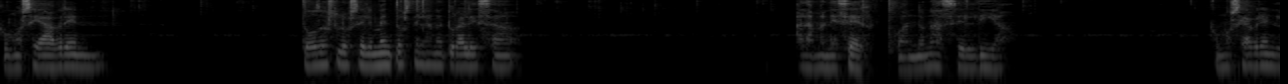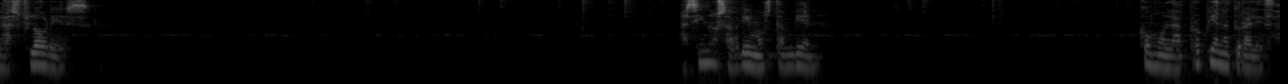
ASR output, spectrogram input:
como se abren todos los elementos de la naturaleza al amanecer, cuando nace el día, como se abren las flores así nos abrimos también, como la propia naturaleza,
